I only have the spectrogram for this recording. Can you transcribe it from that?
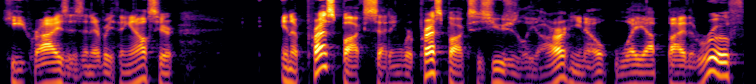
heat rises and everything else here. In a press box setting where press boxes usually are you know way up by the roof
